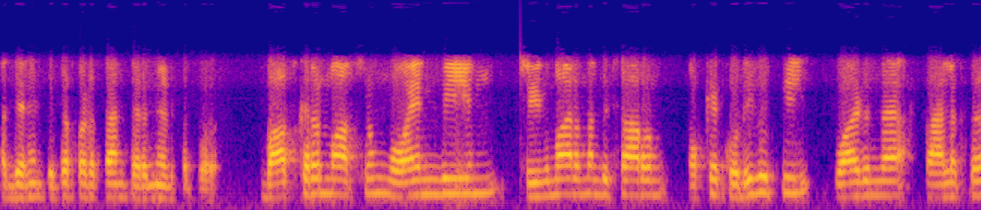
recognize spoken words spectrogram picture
അദ്ദേഹം ചിത്രപ്പെടുത്താൻ തെരഞ്ഞെടുത്തപ്പോൾ ഭാസ്കരൻ മാസ്റ്ററും ഒ എൻ വിയും ശ്രീകുമാരൻ നമ്പി സാറും ഒക്കെ കൊടികുത്തി വാഴുന്ന കാലത്ത്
